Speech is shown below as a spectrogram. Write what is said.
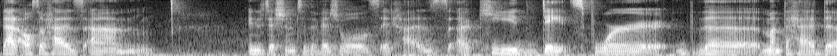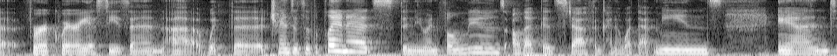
That also has. Um, in addition to the visuals, it has uh, key dates for the month ahead the, for Aquarius season uh, with the transits of the planets, the new and full moons, all that good stuff, and kind of what that means. And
